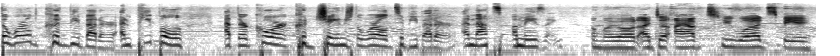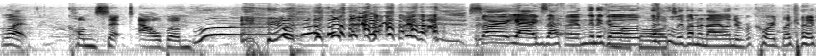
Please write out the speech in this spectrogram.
the world could be better and people at their core could change the world to be better. And that's amazing. Oh my god, I, ju- I have two words for you. What? Concept album. Sorry, yeah, exactly. I'm gonna Oh go God. live on an island and record like a,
